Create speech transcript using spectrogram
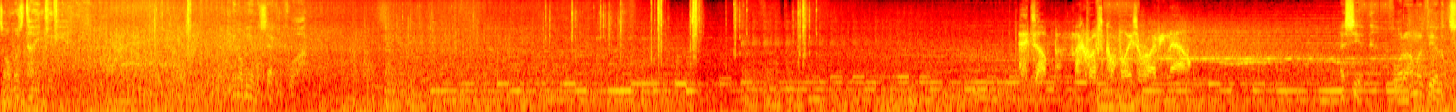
It's almost time, Jimmy. Everything will be on the second floor. Heads up. Makarov's convoy is arriving now. I see it. Four armored vehicles.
